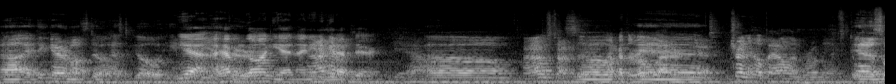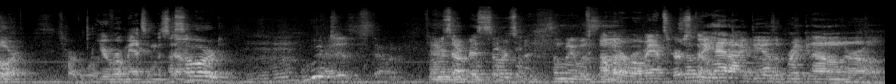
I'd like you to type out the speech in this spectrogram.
Uh, I think Aramon still has to go. He may Yeah, be I up haven't there. gone yet, and I need I to get up there. Yeah. Um, I was talking so, I'm at the rope ladder, and, I'm trying to help Alan romance. and a sword. It's hard to work. You're romancing the A stone. sword. Mm-hmm. That is a stone. Who's our best swordsman? Somebody was. I'm uh, gonna romance her Somebody stone. had ideas of breaking out on their own.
